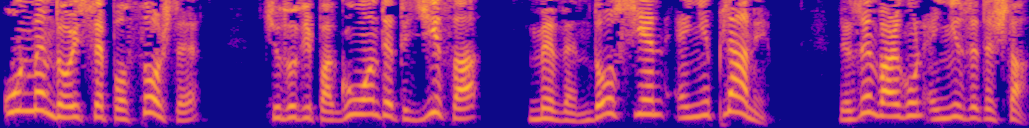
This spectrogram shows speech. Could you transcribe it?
Unë mendoj se po thoshte që do t'i paguante të gjitha me vendosjen e një plani. Lexojmë vargun e 27.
